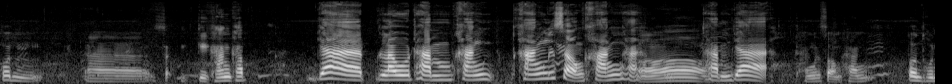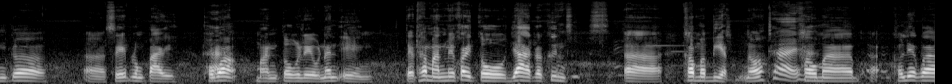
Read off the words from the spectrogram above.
พ่นอ่าสกี่ครั้งครับหญ้าเราทำครั้งครั้งหรือสองครั้งค่ะอ๋อทำหญ้า ครั้งละสองครั้ง ต้นทุนก็อ่าเซฟลงไป เพราะว่ามันโตเร็วนั่นเอง แต่ถ้ามันไม่ค่อยโตหญ้าก็ขึ้นอ่าเข้ามาเบียดเนาะใช่ค่ะ เข้ามาอ่าเขาเรียกว่า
